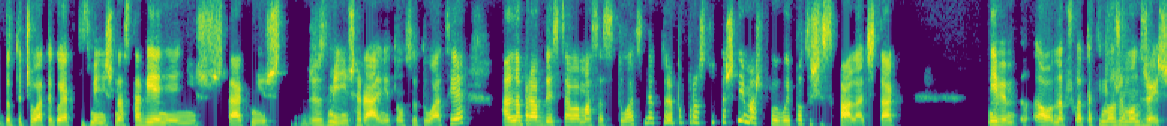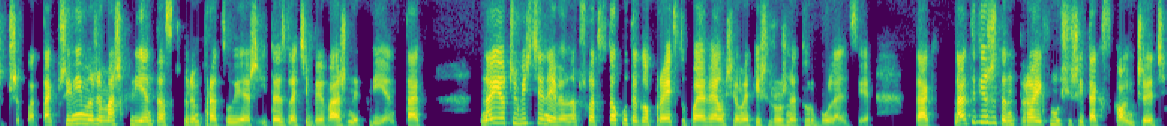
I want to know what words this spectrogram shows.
dotyczyła tego, jak ty zmienisz nastawienie, niż tak, niż że zmienisz realnie tą sytuację, ale naprawdę jest cała masa sytuacji, na które po prostu też nie masz wpływu i po co się spalać, tak? Nie wiem, o, na przykład taki może mądrzejszy przykład, tak? Przyjmijmy, że masz klienta, z którym pracujesz i to jest dla ciebie ważny klient, tak? No i oczywiście, nie wiem, na przykład w toku tego projektu pojawiają się jakieś różne turbulencje, tak? No ale ty wiesz, że ten projekt musisz i tak skończyć,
